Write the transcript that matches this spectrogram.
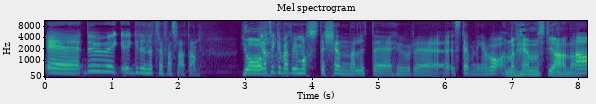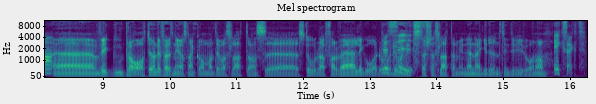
Eh, du, eh, Grynet träffar Zlatan. Ja. Jag tycker bara att vi måste känna lite hur eh, stämningen var. Men hemskt gärna. Ja. Eh, vi pratade om det förut när jag snackade om att det var Zlatans eh, stora farväl igår då. Det var Precis. ditt största Zlatan-minne när Grynet intervjuade honom. Exakt.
